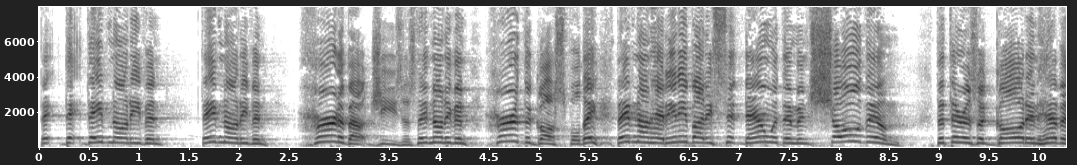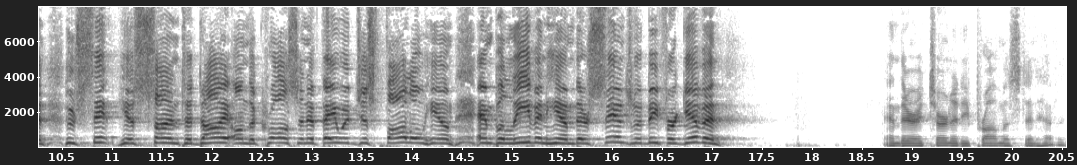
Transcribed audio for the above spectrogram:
They, they, they've not even, they've not even heard about Jesus. They've not even heard the gospel. They, they've not had anybody sit down with them and show them that there is a God in heaven who sent his son to die on the cross. And if they would just follow him and believe in him, their sins would be forgiven and their eternity promised in heaven.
